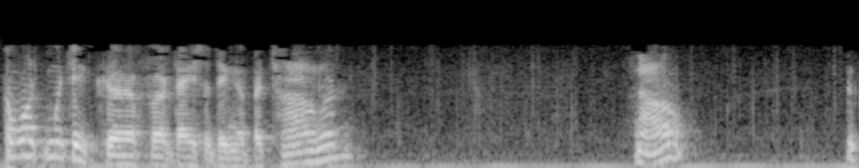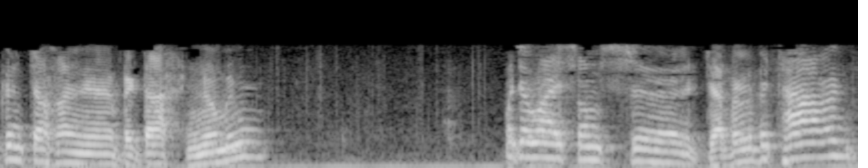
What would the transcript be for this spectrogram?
En wat moet ik eh, voor deze dingen betalen? Nou, u kunt toch een eh, bedrag noemen? Moeten wij soms eh, dubbel betalen?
